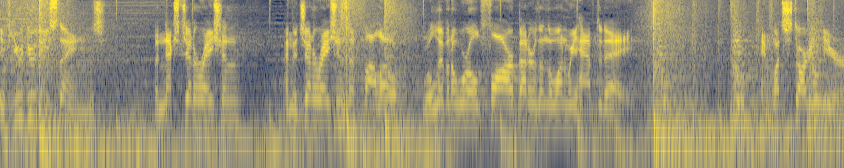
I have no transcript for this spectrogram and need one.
If you do these things, the next generation and the generations that follow will live in a world far better than the one we have today. And what started here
